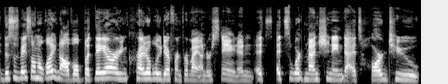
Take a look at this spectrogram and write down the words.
this is based on a light novel, but they are incredibly different from my understanding, and it's it's worth mentioning that it's hard to.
